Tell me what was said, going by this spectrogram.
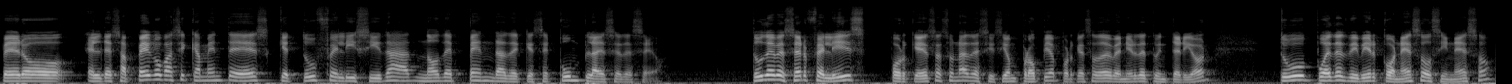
Pero el desapego básicamente es que tu felicidad no dependa de que se cumpla ese deseo. Tú debes ser feliz porque esa es una decisión propia, porque eso debe venir de tu interior tú puedes vivir con eso o sin eso.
